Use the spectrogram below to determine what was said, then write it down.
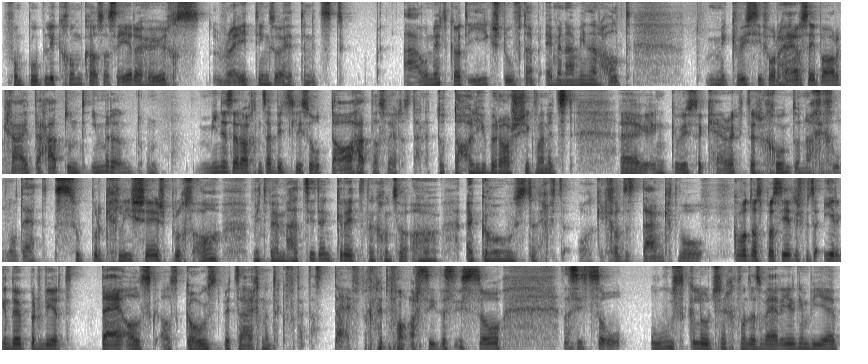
vom Publikum hatte, also sehr ein höchstes Rating, so hätte er jetzt auch nicht gerade eingestuft, eben auch, wenn er halt mit gewisse Vorhersehbarkeiten hat und immer und meines Erachtens ein bisschen so da hat, das wäre das dann eine totale Überraschung, wenn jetzt äh, ein gewisser Charakter kommt und nachher kommt noch der super Klischee-Spruch so, oh, mit wem hat sie denn geredet? Und dann kommt so, oh, a Ghost. Und ich, so, ich habe das gedacht, wo, wo das passiert ist, so, irgendjemand wird der als, als Ghost bezeichnet. Ich fand, das darf doch nicht wahr sein. Das ist so, das ist so ausgelutscht. Ich fand, das wäre irgendwie,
